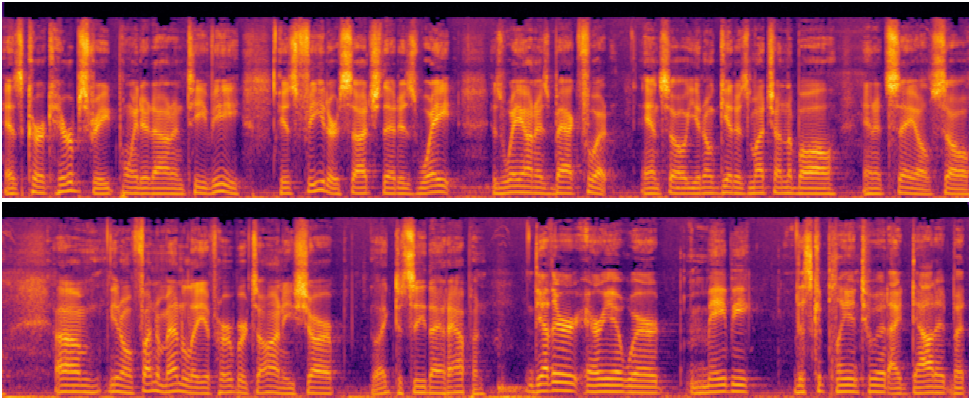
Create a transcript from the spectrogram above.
as Kirk Herbstreit pointed out on TV, his feet are such that his weight is way on his back foot. And so you don't get as much on the ball, and it sails. So, um, you know, fundamentally, if Herbert's on, he's sharp. I'd like to see that happen. The other area where maybe this could play into it, I doubt it, but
